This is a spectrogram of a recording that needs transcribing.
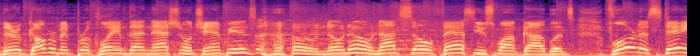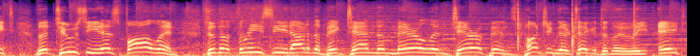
their government proclaimed them national champions. Oh, no, no, not so fast, you swamp goblins. Florida State, the two seed, has fallen to the three seed out of the Big Ten, the Maryland Terrapins, punching their ticket to the Elite Eight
